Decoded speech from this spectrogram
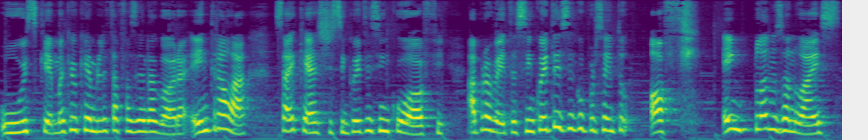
o esquema que o Cambly está fazendo agora. Entra lá, SciCast 55 off, aproveita 55% off em planos anuais,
